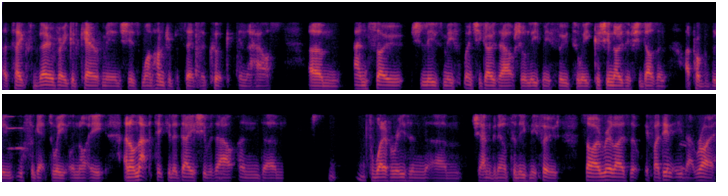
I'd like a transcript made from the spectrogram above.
uh, takes very very good care of me, and she's 100% the cook in the house. Um, and so she leaves me when she goes out. She'll leave me food to eat because she knows if she doesn't, I probably will forget to eat or not eat. And on that particular day, she was out, and um, for whatever reason, um, she hadn't been able to leave me food. So I realised that if I didn't eat that rice,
